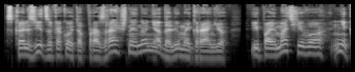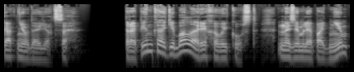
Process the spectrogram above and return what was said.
скользит за какой-то прозрачной, но неодолимой гранью, и поймать его никак не удается. Тропинка огибала ореховый куст. На земле под ним,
